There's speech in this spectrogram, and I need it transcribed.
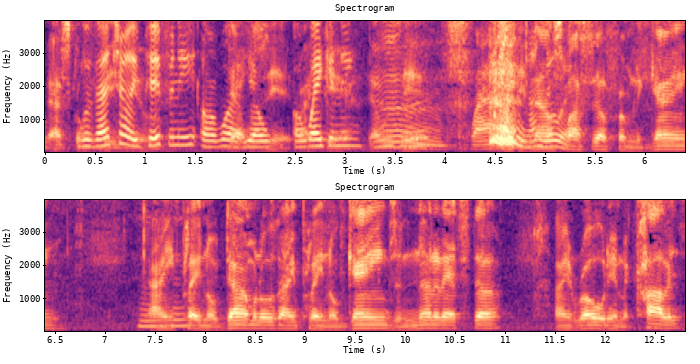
That's gonna Was that be your you. epiphany or what? That your was it right awakening? there. That was Mm. it. Wow. I I knew denounced it. myself from the game. I Mm-hmm. ain't play no dominoes. I ain't play no games or none of that stuff. I enrolled in the college.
